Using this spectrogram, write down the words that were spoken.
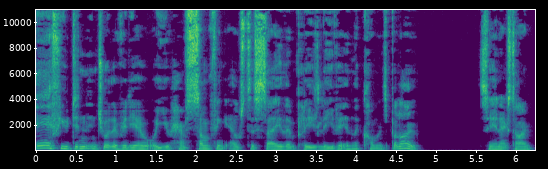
If you didn't enjoy the video or you have something else to say, then please leave it in the comments below. See you next time.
